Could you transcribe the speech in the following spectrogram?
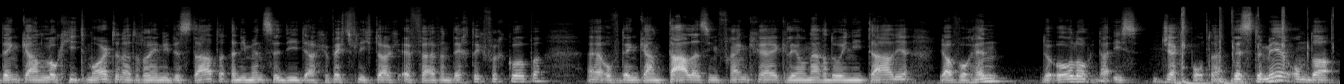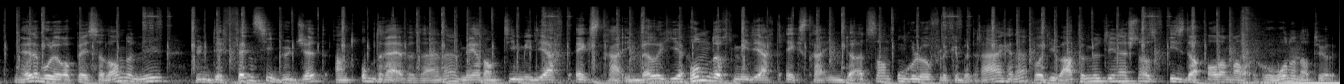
Denk aan Lockheed Martin uit de Verenigde Staten. En die mensen die dat gevechtsvliegtuig F-35 verkopen. Of denk aan Thales in Frankrijk, Leonardo in Italië. Ja, voor hen de oorlog, dat is jackpot. Hè. Des te meer omdat een heleboel Europese landen nu hun defensiebudget aan het opdrijven zijn. Hè. Meer dan 10 miljard extra in België, 100 miljard extra in Duitsland. Ongelooflijke bedragen. Hè. Voor die wapenmultinationals is dat allemaal gewonnen natuurlijk.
